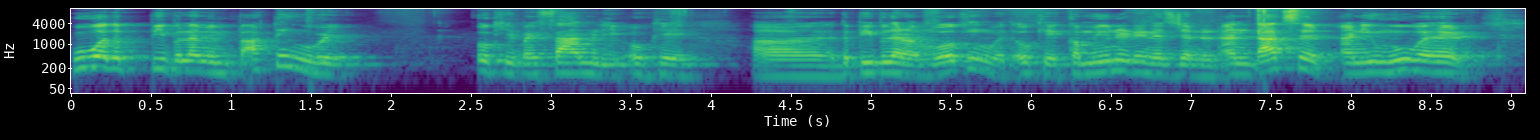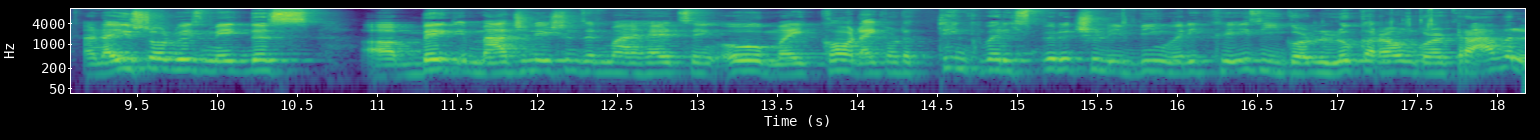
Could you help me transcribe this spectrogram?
who are the people i'm impacting over okay my family. Okay uh, the people that i'm working with. Okay community in general. And that's it. And you move ahead. And i used to always make this uh, big imaginations in my head saying oh my god i gotta think very spiritually being very crazy gotta look around gotta travel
